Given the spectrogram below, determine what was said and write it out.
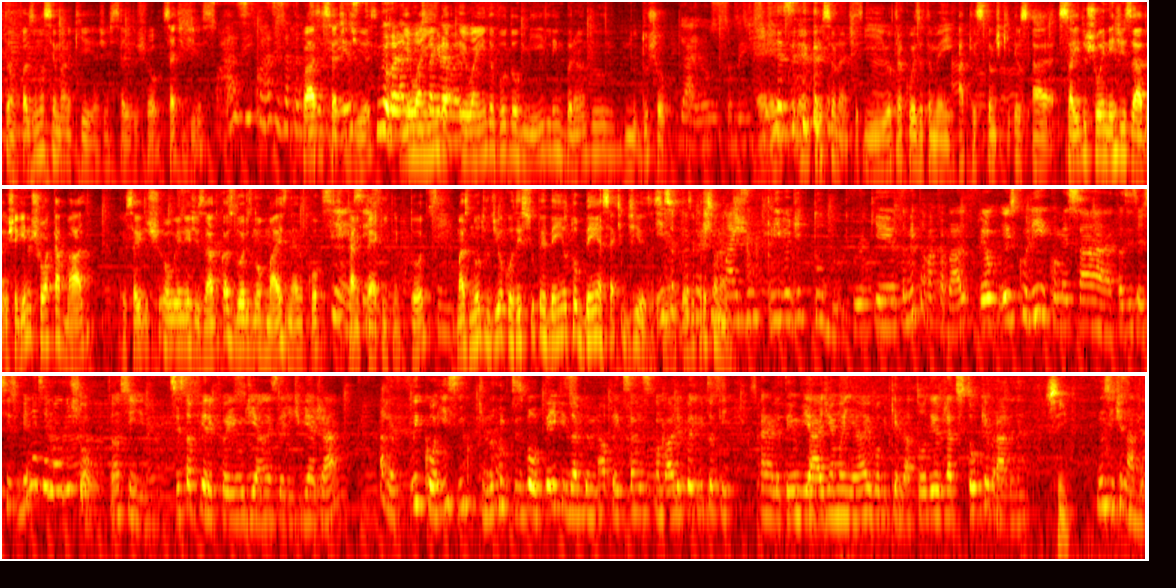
Então, faz uma semana que a gente saiu do show, sete dias. Quase, quase exatamente Quase sete dias. No horário E eu que a gente tá ainda, gravando. eu ainda vou dormir lembrando no- do show. Ah, eu sou dois dias. É, é impressionante. E outra coisa também, a questão de que eu a, saí do show energizado. Eu cheguei no show acabado, eu saí do show energizado com as dores normais, né, no corpo, Sim, ficar sim. em pé aquele tempo todo. Sim. Mas no outro dia eu acordei super bem e eu tô bem há sete dias, assim, Isso é uma foi o coisa que eu achei impressionante. mais incrível de tudo, porque eu também tava acabado. Eu, eu escolhi começar a fazer exercício bem na semana do show. Então, assim, sexta-feira, que foi um dia antes da gente viajar, ah, eu fui, corri 5km, voltei, fiz abdominal, flexão, escambau, depois me toquei. Caralho, eu tenho viagem amanhã, eu vou me quebrar toda e eu já estou quebrado, né? Sim. Não senti nada.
